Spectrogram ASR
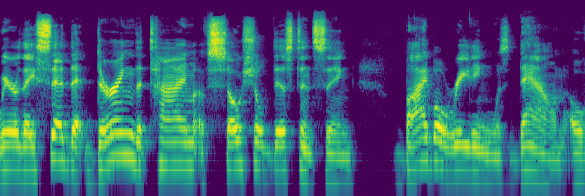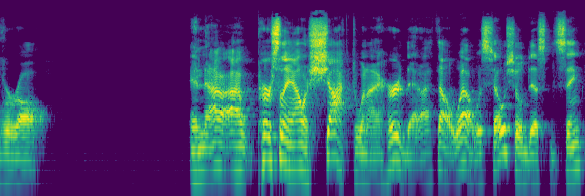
where they said that during the time of social distancing, Bible reading was down overall. And I, I, personally, I was shocked when I heard that. I thought, well, with social distancing,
